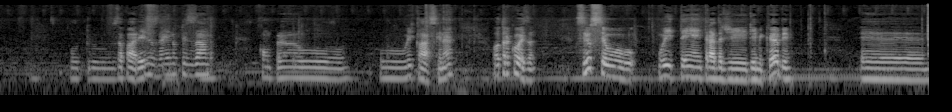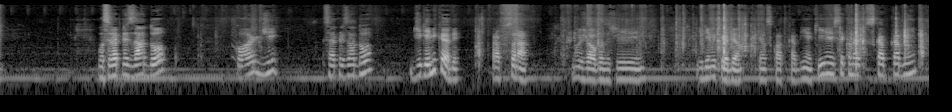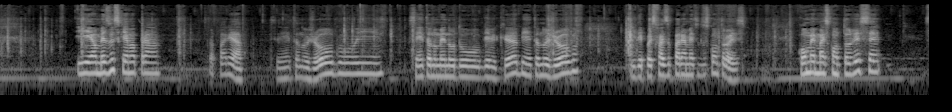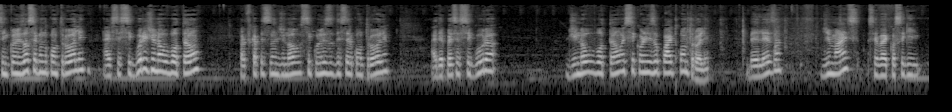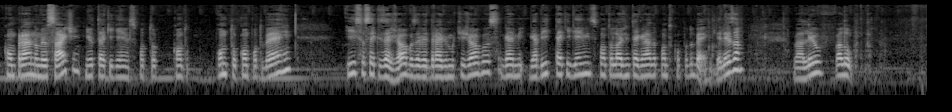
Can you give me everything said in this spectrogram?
outros aparelhos né, e não precisar comprar o, o Wii Classic, né? Outra coisa, se o seu Wii tem a entrada de GameCube, é, você vai precisar do cord, você vai precisar do de GameCube para funcionar nos jogos de, de GameCube. Ó. Tem os quatro cabinhos aqui, aí você conecta os cabinhos e é o mesmo esquema para parear. Você entra no jogo e você entra no menu do GameCube, entra no jogo e depois faz o pareamento dos controles. Como é mais controle, você sincronizou o segundo controle, aí você segura de novo o botão para ficar precisando de novo, sincroniza o terceiro controle, aí depois você segura de novo o botão e sincroniza o quarto controle. Beleza? Demais, você vai conseguir comprar no meu site, newtechgames.com.br e se você quiser jogos, Everdrive Multijogos, gabitechgames.lojaintegrada.com.br, beleza? Valeu, falou!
